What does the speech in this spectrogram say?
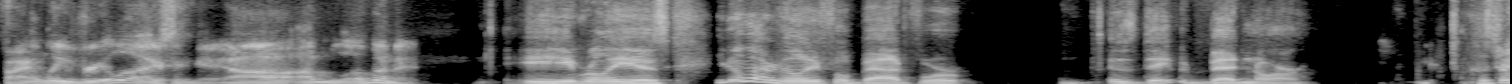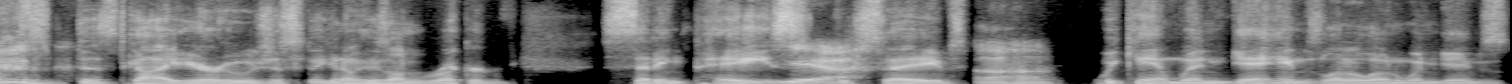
finally realizing it. Uh, I'm loving it. he really is. You know, I really feel bad for is David Bednar. Because there was this, this guy here who was just, you know, he's on record setting pace Yeah. for saves. Uh huh. we can't win games, let alone win games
